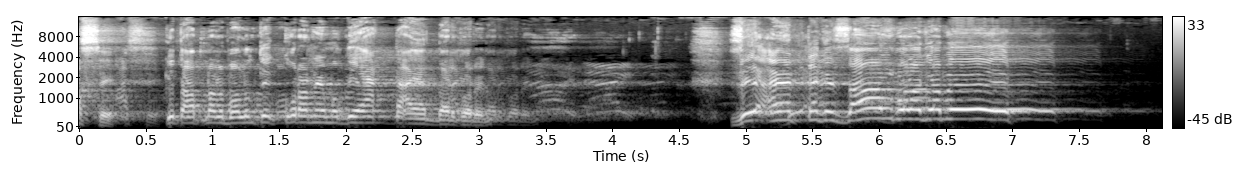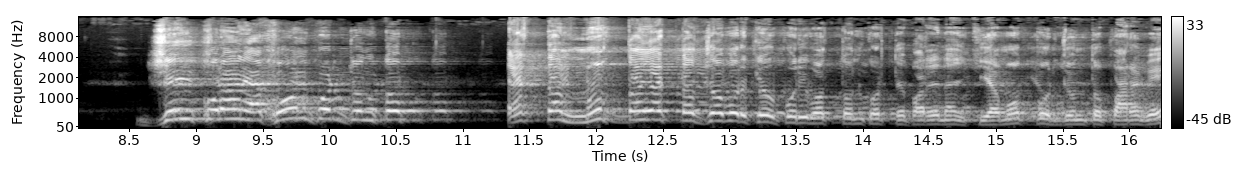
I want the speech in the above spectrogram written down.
আছে। কিন্তু আপনারা বলুন তো কোরআনের মধ্যে একটা আয়াত বার করেন। যে আয়াতটাকে জাল বলা যাবে, যেই কোরআন এখন পর্যন্ত একটা নোক্তায় একটা জবর কেউ পরিবর্তন করতে পারে নাই, কিয়ামত পর্যন্ত পারবে?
